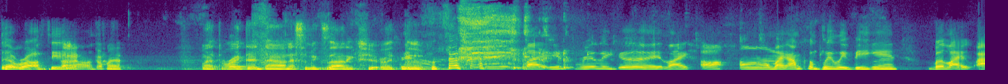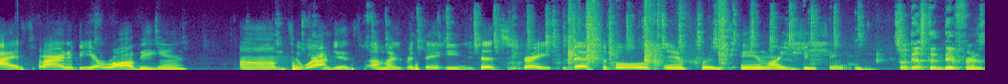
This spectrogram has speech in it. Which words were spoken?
The raw sea I, I'm moss. gonna, have to, I'm gonna have to write that down. That's some exotic shit right there. like it's really good. Like uh, um, like I'm completely vegan, but like I aspire to be a raw vegan. Um, to where I'm just 100 percent eating just straight vegetables and fruits and like juicing. So that's the difference.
